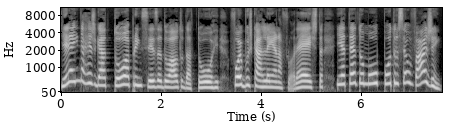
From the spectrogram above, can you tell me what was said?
E ele ainda resgatou a princesa do alto da torre, foi buscar lenha na floresta e até tomou o potro selvagem.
